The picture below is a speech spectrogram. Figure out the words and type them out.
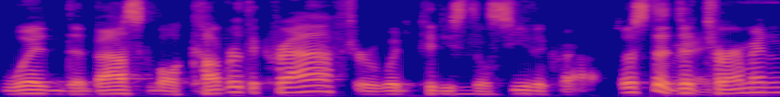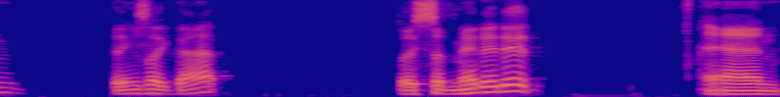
would the basketball cover the craft or would could you still see the craft just to Right. determine things like that so i submitted it and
